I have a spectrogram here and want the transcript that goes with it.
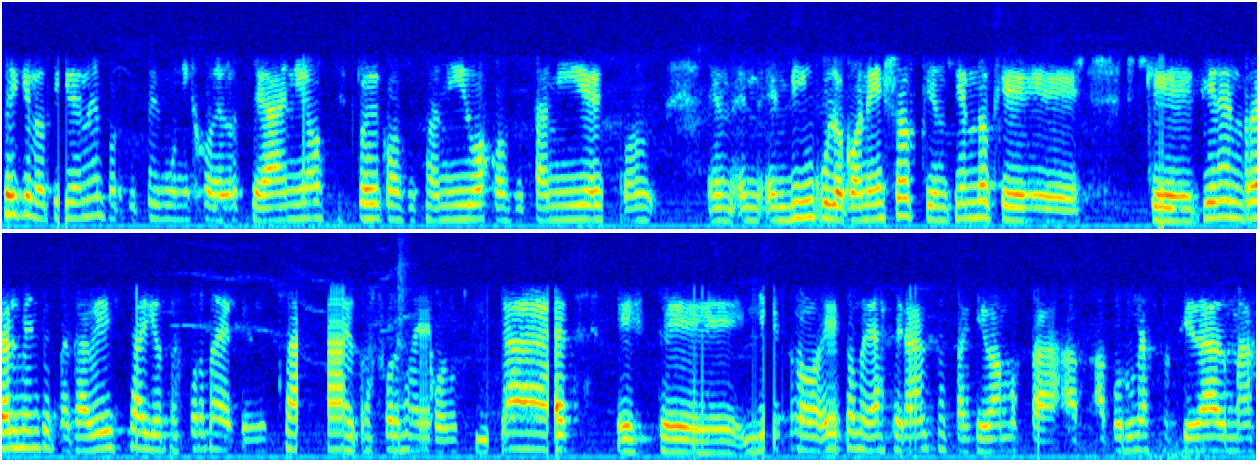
sé que lo tienen porque tengo un hijo de 12 años, estoy con sus amigos, con sus amigues, con, en, vínculo con ellos, y entiendo que, que tienen realmente otra cabeza y otra forma de pensar, otra forma de considerar, este, y eso, eso me da esperanza hasta que vamos a, a por una sociedad más,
